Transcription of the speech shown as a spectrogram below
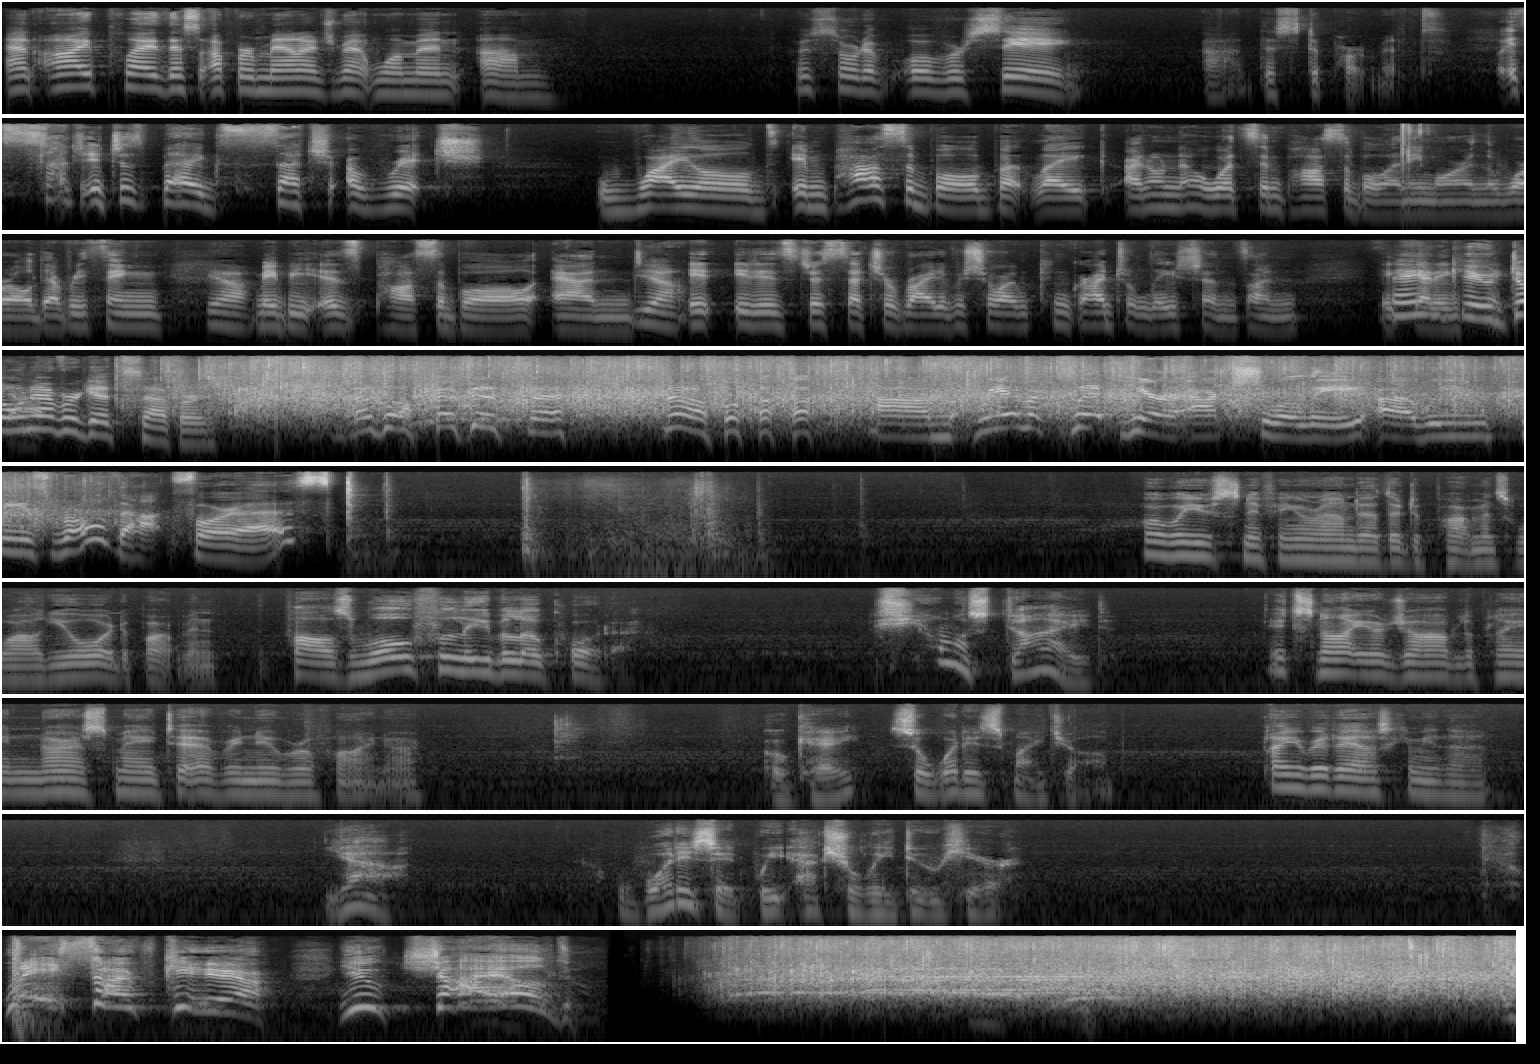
And I play this upper management woman um, who's sort of overseeing uh, this department. It's such, it just begs such a rich, wild, impossible, but like, I don't know what's impossible anymore in the world. Everything Yeah. maybe is possible. And Yeah. it, it is just such a ride of a show. And congratulations on it getting Thank you. Don't up. ever get severed. That's all I have to say. No. Um, we have a clip here, actually. Uh, will you please roll that for us? Or were you sniffing around other departments while your department falls woefully below quota? She almost died. It's not your job to play nursemaid to every new refiner. Okay, so what is my job? Are you really asking me that? Yeah. What is it we actually do Kier? We serve here, you child!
